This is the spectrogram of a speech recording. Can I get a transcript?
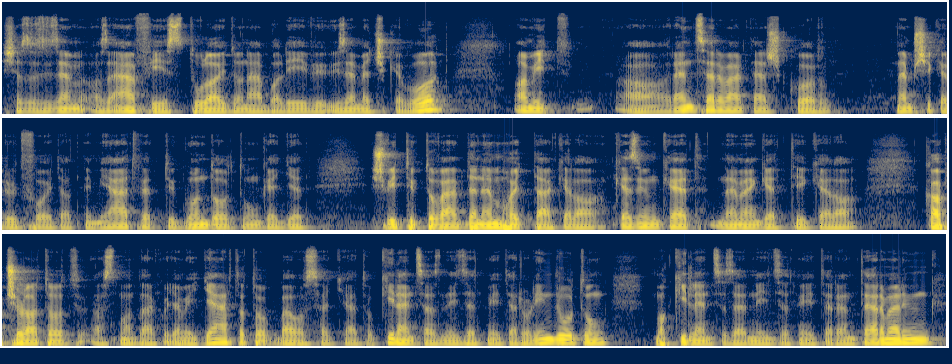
és ez az üzem az Áfész tulajdonában lévő üzemecske volt, amit a rendszerváltáskor nem sikerült folytatni. Mi átvettük, gondoltunk egyet, és vittük tovább, de nem hagyták el a kezünket, nem engedték el a kapcsolatot, azt mondták, hogy amit gyártatok, behozhatjátok. 900 négyzetméterről indultunk, ma 9000 négyzetméteren termelünk,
